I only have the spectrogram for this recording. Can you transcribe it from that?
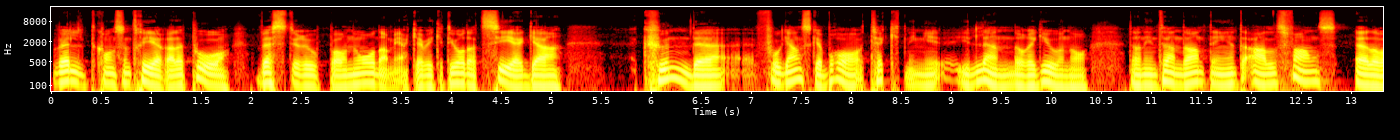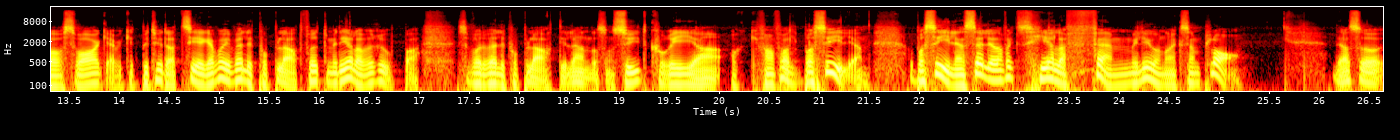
väldigt koncentrerade på Västeuropa och Nordamerika vilket gjorde att Sega kunde få ganska bra täckning i, i länder och regioner där Nintendo antingen inte alls fanns eller var svaga, vilket betydde att Sega var ju väldigt populärt. Förutom i delar av Europa så var det väldigt populärt i länder som Sydkorea och framförallt Brasilien. Och Brasilien säljer den faktiskt hela 5 miljoner exemplar. Det är alltså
